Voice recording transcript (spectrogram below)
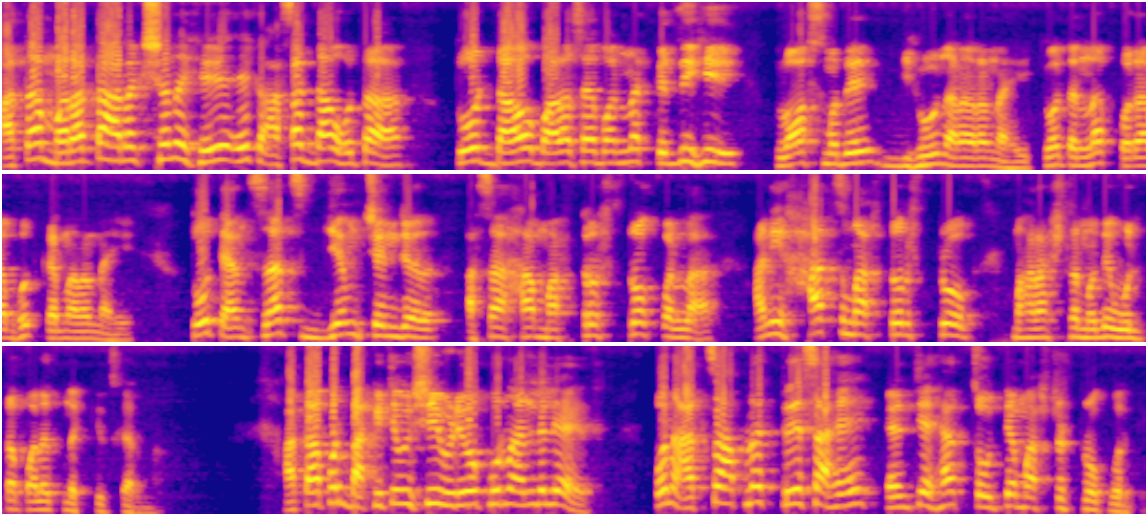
आता मराठा आरक्षण हे एक असा डाव होता तो डाव बाळासाहेबांना कधीही लॉसमध्ये घेऊन आणणारा नाही किंवा त्यांना पराभूत करणारा नाही. तो त्यांचाच गेम चेंजर असा हा मास्टर स्ट्रोक पडला आणि हाच मास्टर स्ट्रोक महाराष्ट्रामध्ये उलटा पालत नक्कीच करणार. आता आपण बाकीच्या विषयी व्हिडिओ पूर्ण आणलेले आहेत पण आजचा आपला ट्रेस आहे यांच्या ह्या चौथ्या मास्टर स्ट्रोक वरती.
